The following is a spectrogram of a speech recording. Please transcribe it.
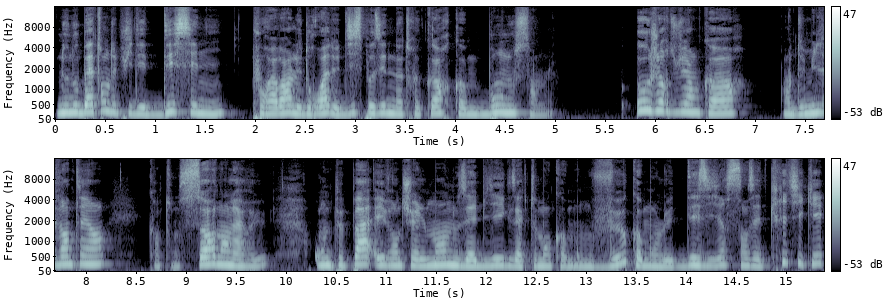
Nous nous battons depuis des décennies pour avoir le droit de disposer de notre corps comme bon nous semble. Aujourd'hui encore, en 2021, quand on sort dans la rue, on ne peut pas éventuellement nous habiller exactement comme on veut, comme on le désire, sans être critiqué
